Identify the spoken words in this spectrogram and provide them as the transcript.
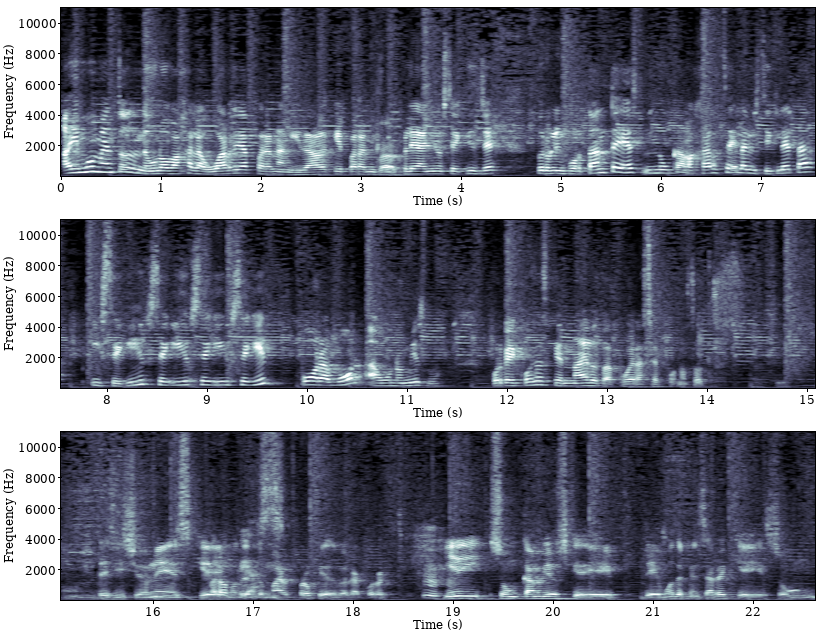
Hay momentos donde uno baja la guardia para Navidad, que para mi cumpleaños XY, pero lo importante es nunca bajarse de la bicicleta y seguir, seguir, seguir, seguir por amor a uno mismo porque hay cosas que nadie los va a poder hacer por nosotros. Son decisiones que debemos de tomar propias, ¿verdad? Correcto. Y son cambios que debemos de pensar de que son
